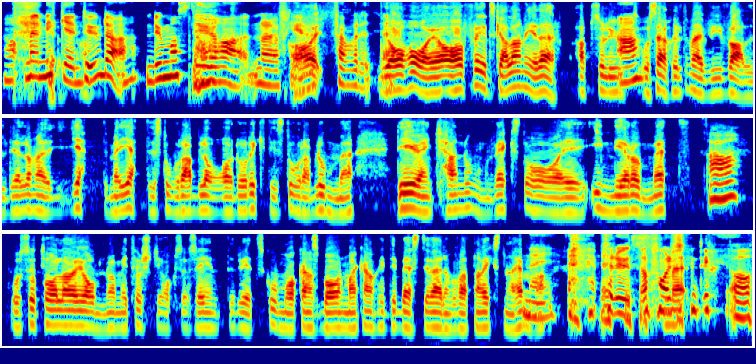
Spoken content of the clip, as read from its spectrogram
Ja, men Micke, du då? Du måste ju Ja. ha några fler Ja, favoriter. Jag har, jag har fredskallan är där, absolut. Ja. Och särskilt de här Vivaldi, eller de här jätte, med jättestora blad och riktigt stora blommor. Det är ju en kanonväxt att ha eh, inne i rummet. Ja, Och så talar jag om dem är törstiga också så är inte du vet skomakarens barn, man kanske inte är bäst i världen på att vattna växterna hemma. Nej, förutom Men- orkidé. ja.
